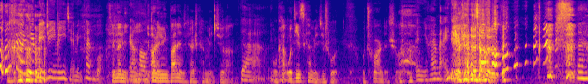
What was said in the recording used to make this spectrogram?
看这些美剧，因为以前没看过。天呐，你然后你你二零零八年就开始看美剧了？对啊，我看我第一次看美剧是我我初二的时候，哎，你还晚一点 看比较好。嗯，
